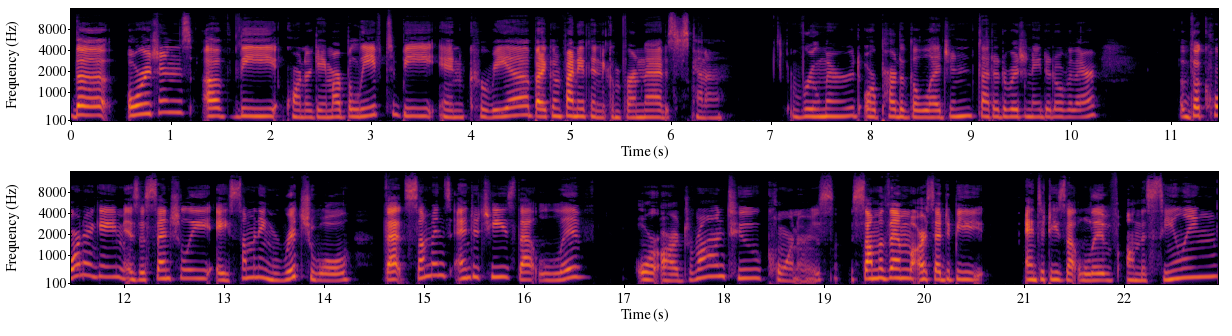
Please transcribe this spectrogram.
The origins of the Corner Game are believed to be in Korea, but I couldn't find anything to confirm that. It's just kind of rumored or part of the legend that it originated over there. The corner game is essentially a summoning ritual that summons entities that live or are drawn to corners. Some of them are said to be entities that live on the ceiling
